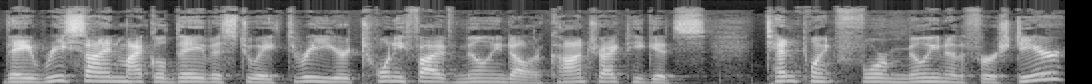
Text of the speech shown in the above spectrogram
They re-signed Michael Davis to a three-year, twenty-five million dollar contract. He gets 10.4 million in the first year,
